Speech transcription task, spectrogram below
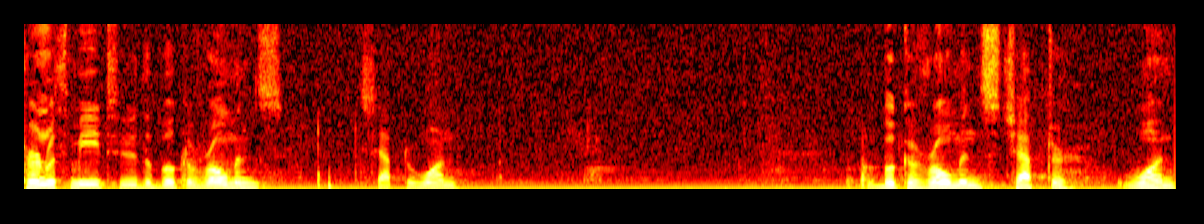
turn with me to the book of Romans, chapter 1. The book of Romans, chapter 1.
